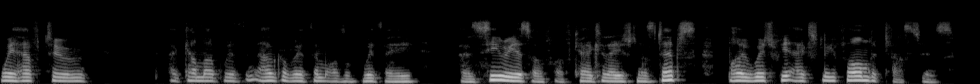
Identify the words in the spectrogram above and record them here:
we have to uh, come up with an algorithm or with a, a series of, of calculational steps by which we actually form the clusters.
